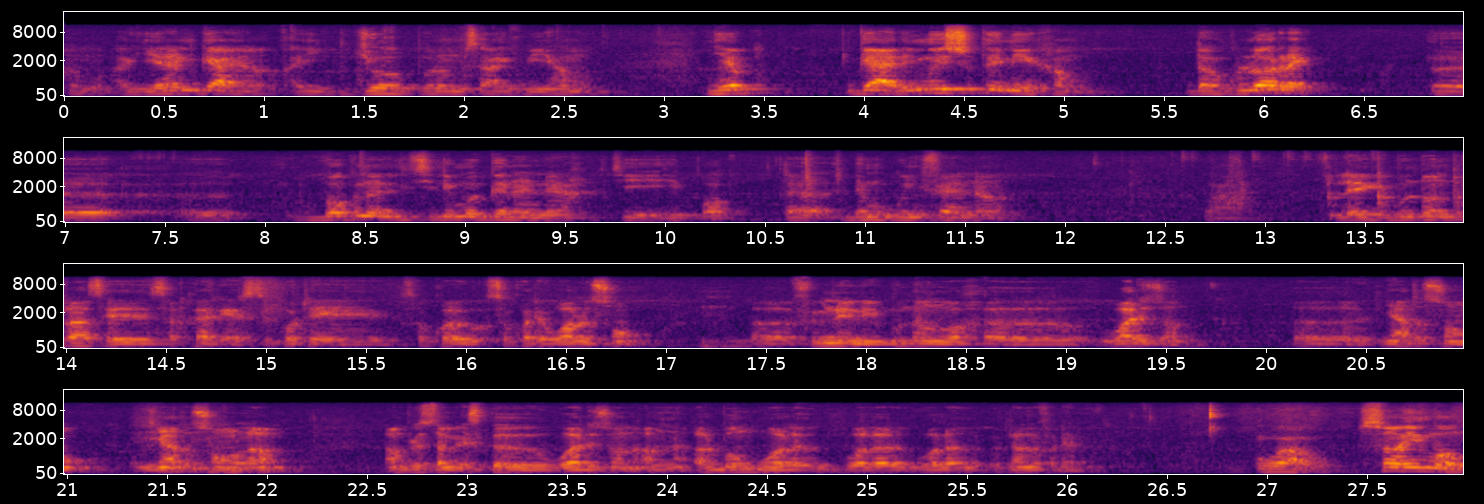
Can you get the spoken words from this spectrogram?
xam ak yeneen ay borom saak bi xam nga ñëpp gars yi dañu may soutenir xam nga donc loolu rek bokk na ci li ma neex ci hip hop te demaguñ fenn waaw. Léegi bu ñu doon tracé sa carrière si côté côté son. fi mu ne nii bu Wadison ñaata son en plus est-ce que Wadison am na album wala wala wala nan la son yi moom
